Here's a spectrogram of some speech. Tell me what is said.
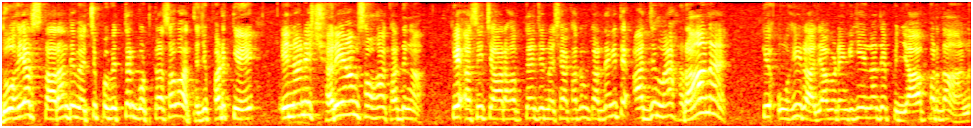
2017 ਦੇ ਵਿੱਚ ਪਵਿੱਤਰ ਗੁਟਕਾ ਸਾਹਿਬ ਹੱਥ 'ਚ ਫੜ ਕੇ ਇਹਨਾਂ ਨੇ ਸ਼ਰੇਆਮ ਸੌਹਾਂ ਖਾਧੀਆਂ ਕਿ ਅਸੀਂ 4 ਹਫ਼ਤਿਆਂ 'ਚ ਨਸ਼ਾ ਖਤਮ ਕਰ ਦਾਂਗੇ ਤੇ ਅੱਜ ਮੈਂ ਹੈਰਾਨ ਹਾਂ ਕਿ ਉਹੀ ਰਾਜਾ ਵੜਿੰਗ ਜੀ ਇਹਨਾਂ ਦੇ ਪੰਜਾਬ ਪ੍ਰਧਾਨ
